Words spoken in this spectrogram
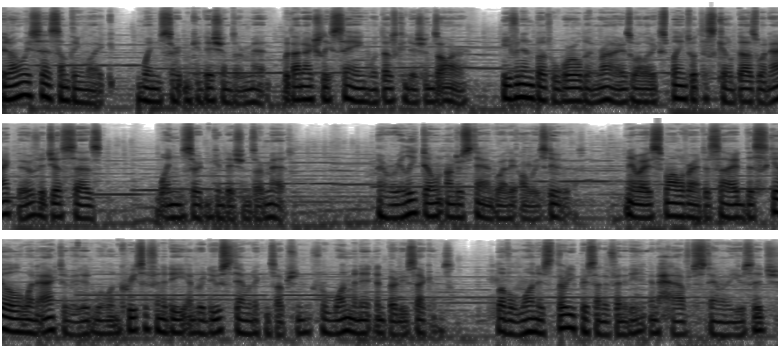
It always says something like, when certain conditions are met, without actually saying what those conditions are. Even in both World and Rise, while it explains what the skill does when active, it just says, when certain conditions are met. I really don't understand why they always do this. Anyway, small rant aside, the skill, when activated, will increase affinity and reduce stamina consumption for 1 minute and 30 seconds. Level 1 is 30% affinity and halved stamina usage,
